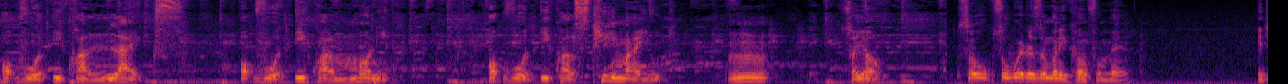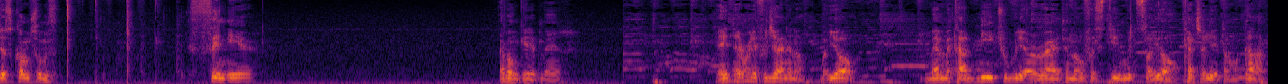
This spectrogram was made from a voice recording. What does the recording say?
upvote equal likes, upvote equal money, upvote equal Steem my youth. Mm. So yo, so so where does the money come from, man? It just comes from thin air. I don't get it, man. Ain't that ready for joining now? But yo, man, make a dtube video right now for Steemit. So yo, catch you later. I'm gone.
